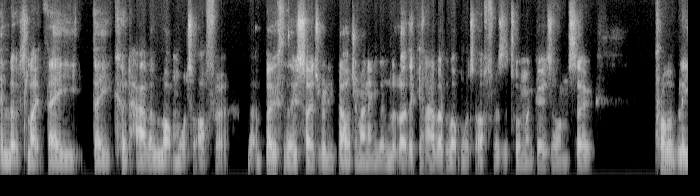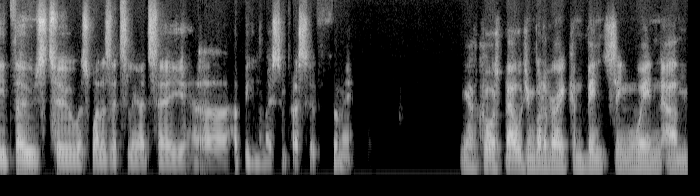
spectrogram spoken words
it looked like they they could have a lot more to offer. Both of those sides, really, Belgium and England, look like they could have a lot more to offer as the tournament goes on. So probably those two, as well as Italy, I'd say, uh, have been the most impressive for me. Yeah, of course, Belgium got a very convincing win, um,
